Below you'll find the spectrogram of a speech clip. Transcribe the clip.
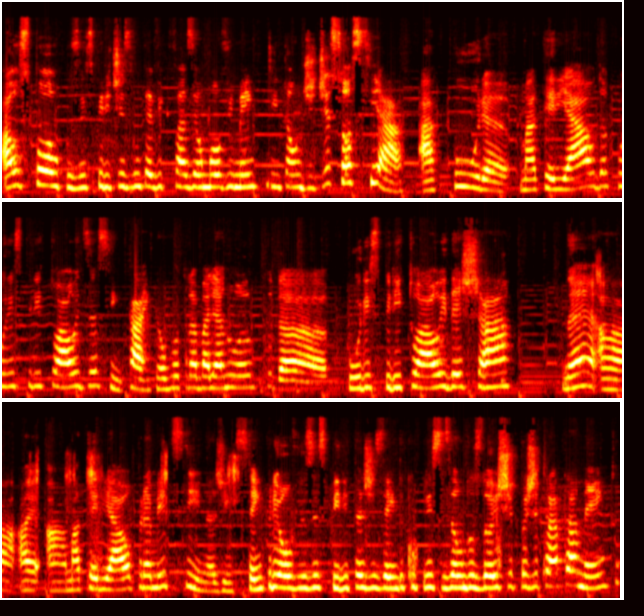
Aos poucos, o Espiritismo teve que fazer um movimento, então, de dissociar a cura material da cura espiritual e dizer assim, tá, então eu vou trabalhar no âmbito da cura espiritual e deixar né, a, a, a material para a medicina. A gente sempre ouve os espíritas dizendo que precisam dos dois tipos de tratamento,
